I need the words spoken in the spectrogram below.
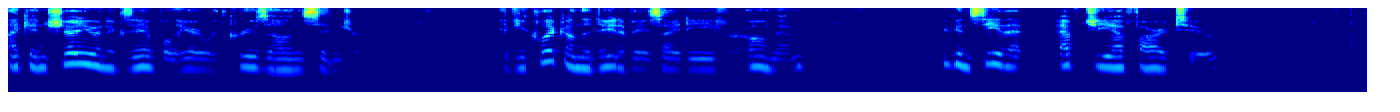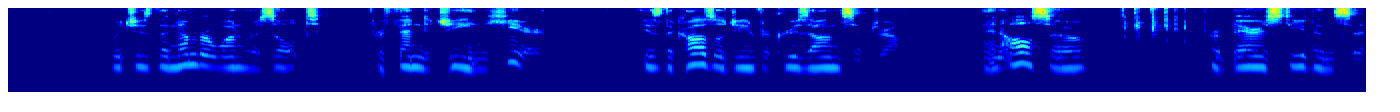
I can show you an example here with Crouzon syndrome. If you click on the database ID for OMIM, you can see that FGFR2, which is the number one result for Phen2Gene here, is the causal gene for Crouzon syndrome, and also for Beare-Stevenson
